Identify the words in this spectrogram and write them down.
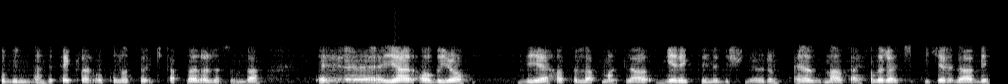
bugünlerde tekrar okunası kitaplar arasında e, yer alıyor diye hatırlatmak gerektiğini düşünüyorum. En azından sayfaları açıp bir kere daha bir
